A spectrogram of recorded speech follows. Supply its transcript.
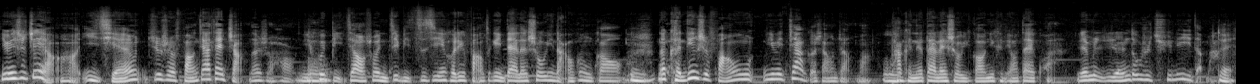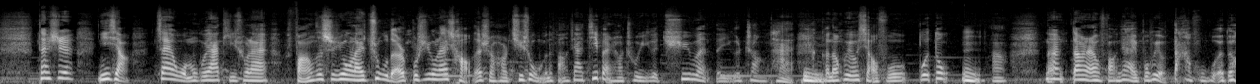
因为是这样哈，以前就是房价在涨的时候，你会比较说你这笔资金和这个房子给你带来收益哪个更高？嗯，那肯定是房屋，因为价格上涨嘛，它肯定带来收益高，你肯定要贷款。人们人都是。趋利的嘛，对。但是你想，在我们国家提出来房子是用来住的，而不是用来炒的时候，其实我们的房价基本上处于一个趋稳的一个状态，可能会有小幅波动，嗯啊。那当然，房价也不会有大幅波动，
